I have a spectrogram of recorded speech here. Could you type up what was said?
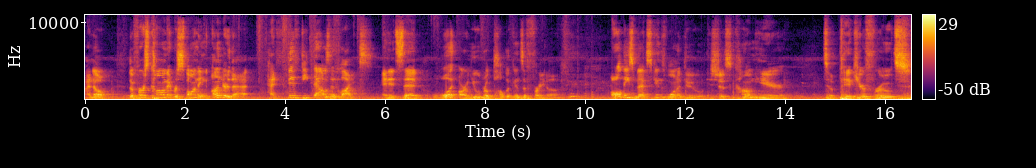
I know. The first comment responding under that had 50,000 likes. And it said, what are you Republicans afraid of? All these Mexicans want to do is just come here to pick your fruits,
